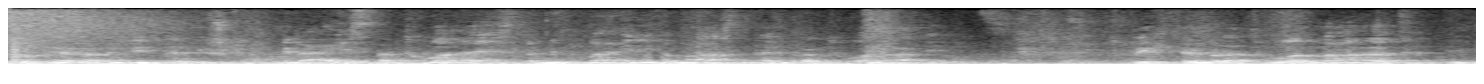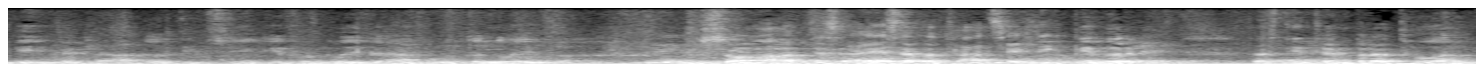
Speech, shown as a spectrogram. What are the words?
Wir wurden ja dann im Winter bestückt mit Eis, Natureis, damit man einigermaßen Temperaturen hatte. sprich Temperaturen nachher im Winter klar durch die Züge von 0 Grad unter 0. Im Sommer hat das Eis aber tatsächlich bewirkt, dass die Temperaturen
